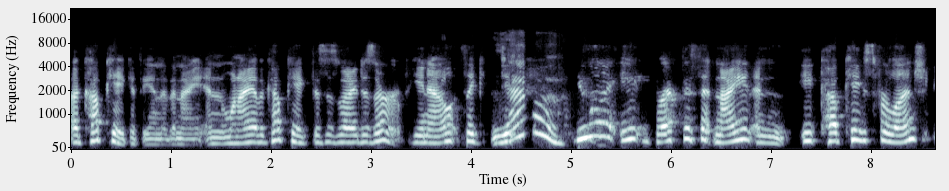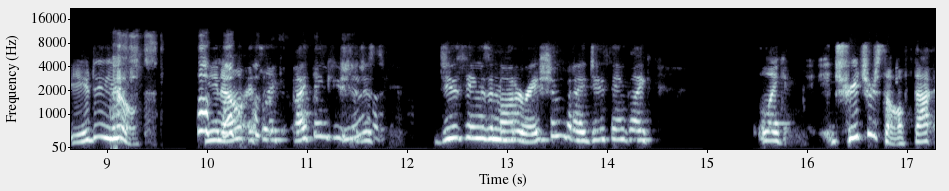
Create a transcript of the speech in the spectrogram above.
a cupcake at the end of the night. And when i have a cupcake this is what i deserve you know? It's like yeah. you, want to eat breakfast at night and eat cupcakes for lunch? You do you. You know? It's like i think you should yeah. just do things in moderation but i do think like like treat yourself. That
